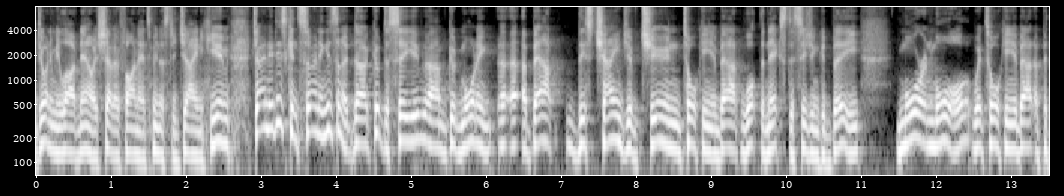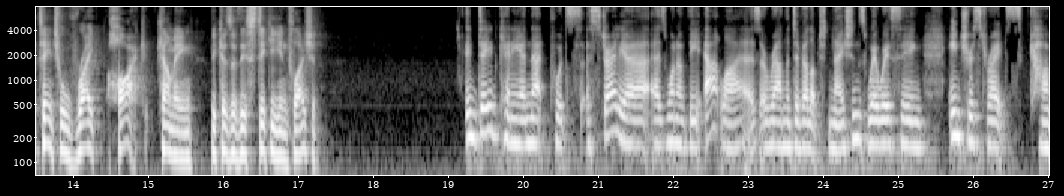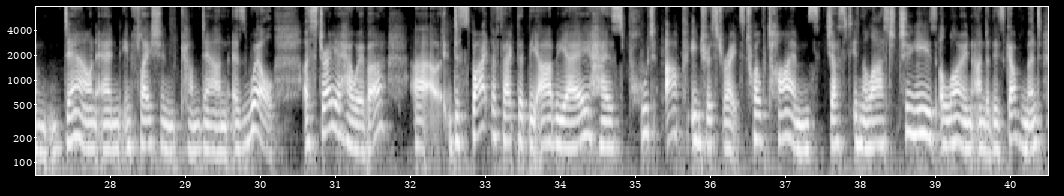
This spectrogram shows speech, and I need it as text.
Joining me live now is Shadow Finance Minister Jane Hume. Jane, it is concerning, isn't it? Uh, good to see you. Um, good morning. Uh, uh, about this change of tune, talking about what the next decision could be. More and more, we're talking about a potential rate hike coming because of this sticky inflation. Indeed, Kenny, and that puts Australia as one of the outliers around the developed nations where we're seeing interest rates come down and inflation come down as well. Australia, however, uh, despite the fact that the RBA has put up interest rates 12 times just in the last two years alone under this government,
